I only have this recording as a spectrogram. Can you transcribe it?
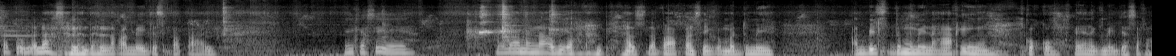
natulala siya dahil naka-medyas pa tayo. Eh, kasi, wala nang nauwi ako ng Pinas. Napapansin ko madumi. Ang bilis dumumi ng aking kuko. Kaya nagmedyas ako.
